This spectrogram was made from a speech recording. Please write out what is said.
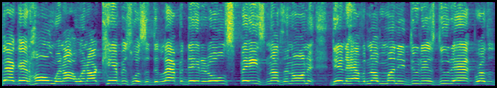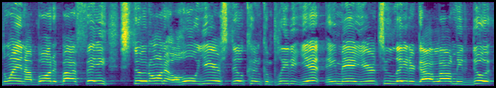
Back at home, when our, when our campus was a dilapidated old space, nothing on it, didn't have enough money to do this, do that. Brother Dwayne, I bought it by faith, stood on it a whole year, still couldn't complete it yet. Amen. A year or two later, God allowed me to do it.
